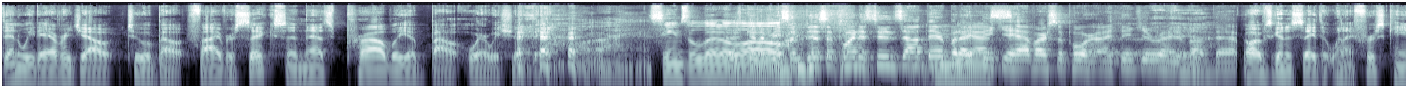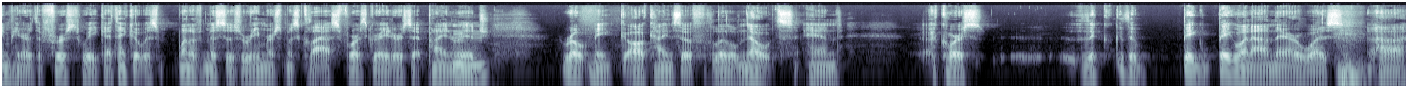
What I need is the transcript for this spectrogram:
then we'd average out to about five or six, and that's probably about where we should be. it seems a little There's going to be some disappointed students out there, but I think you have our support. I think you're right about that. oh, I was going to say that when I first came here, the first week, I think it was one of Mrs. Remers's class, fourth graders at Pine Ridge, wrote me all kinds of little notes, and of course, the the big big one on there was. Uh,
